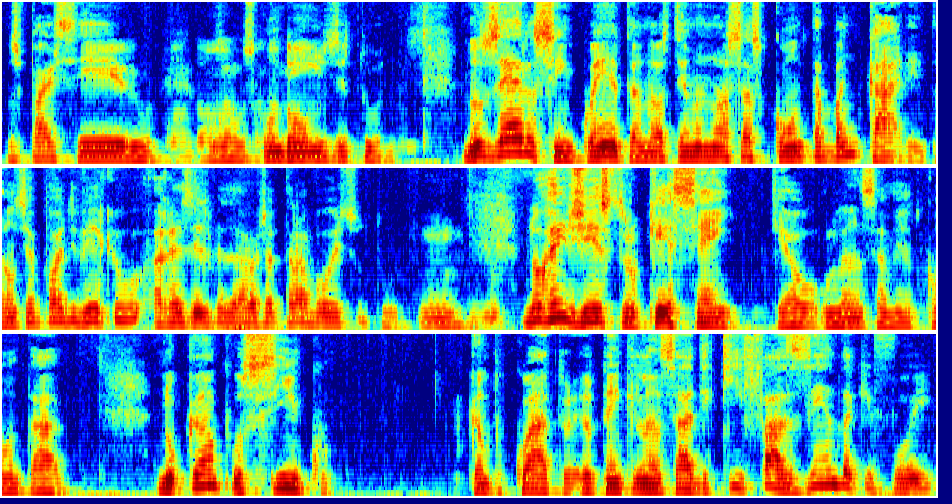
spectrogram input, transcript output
Os parceiros, os, os condomos e tudo. No 050, nós temos nossas contas bancárias. Então, você pode ver que o- a Receita Federal já travou isso tudo. Uhum. No registro Q100, que é o, o lançamento contábil, no campo 5, campo 4, eu tenho que lançar de que fazenda que foi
